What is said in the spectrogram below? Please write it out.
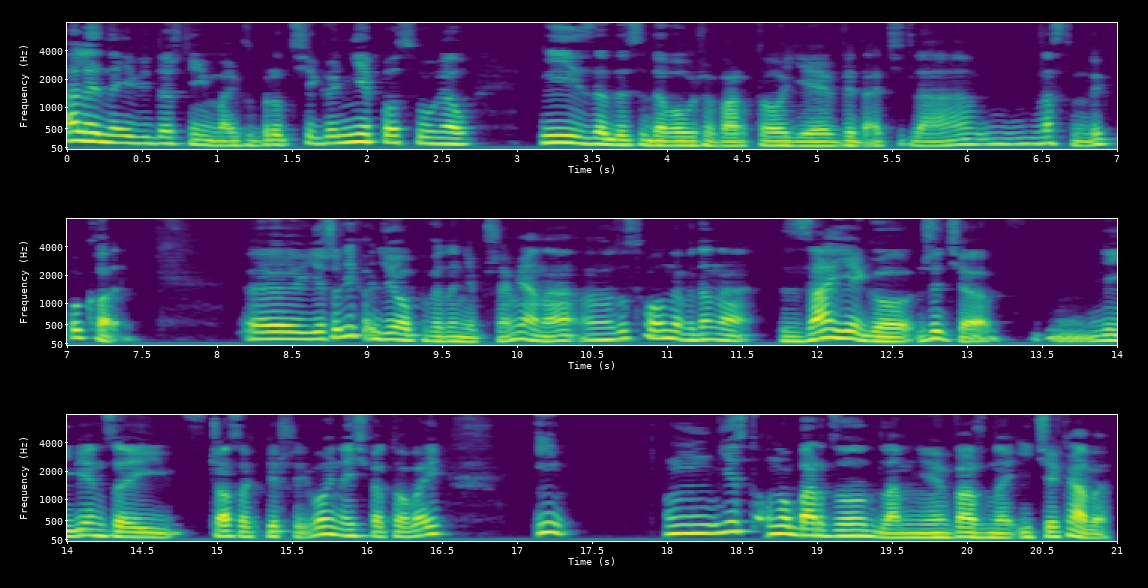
ale najwidoczniej Max Brod się go nie posłuchał i zadecydował, że warto je wydać dla następnych pokoleń. E, jeżeli chodzi o opowiadanie Przemiana, e, zostało ono wydane za jego życia, mniej więcej w czasach I wojny światowej i mm, jest ono bardzo dla mnie ważne i ciekawe.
